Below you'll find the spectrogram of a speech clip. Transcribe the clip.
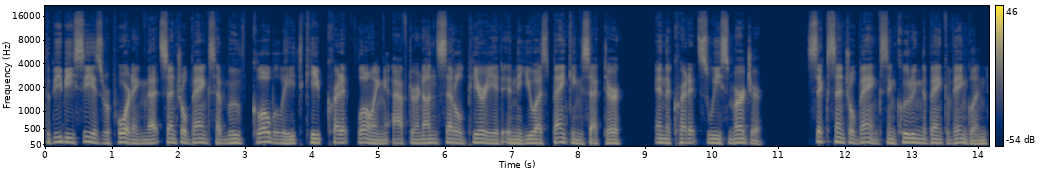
The BBC is reporting that central banks have moved globally to keep credit flowing after an unsettled period in the US banking sector and the Credit Suisse merger. Six central banks, including the Bank of England,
